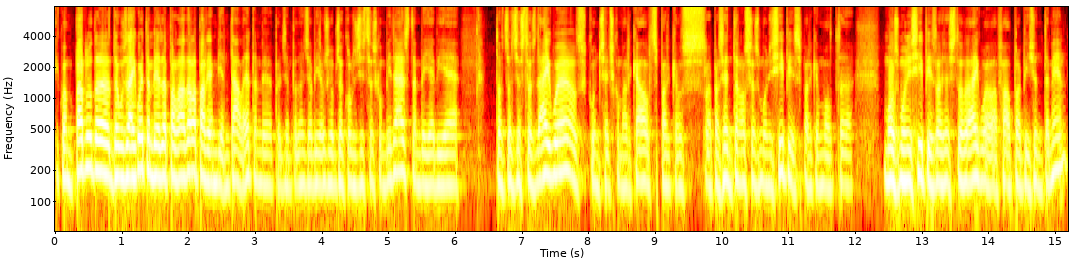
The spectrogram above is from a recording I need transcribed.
I quan parlo d'ús aigua també he de parlar de la part ambiental. Eh? També, per exemple, doncs, hi havia els grups ecologistes convidats, també hi havia tots els gestors d'aigua, els consells comarcals perquè els representen els seus municipis, perquè molta, molts municipis la gestió d'aigua la fa el propi Ajuntament.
